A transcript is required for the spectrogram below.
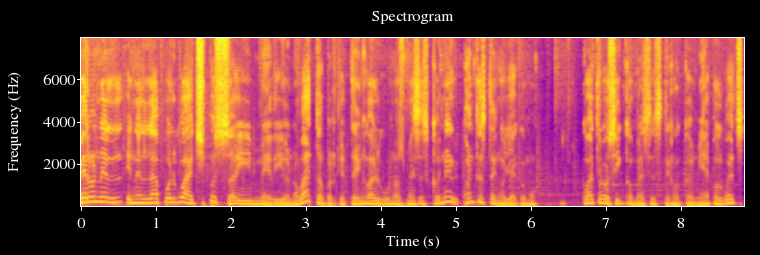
Pero en el, en el Apple Watch, pues soy medio novato porque tengo algunos meses con él. ¿Cuántos tengo ya? Como cuatro o cinco meses tengo con mi Apple Watch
